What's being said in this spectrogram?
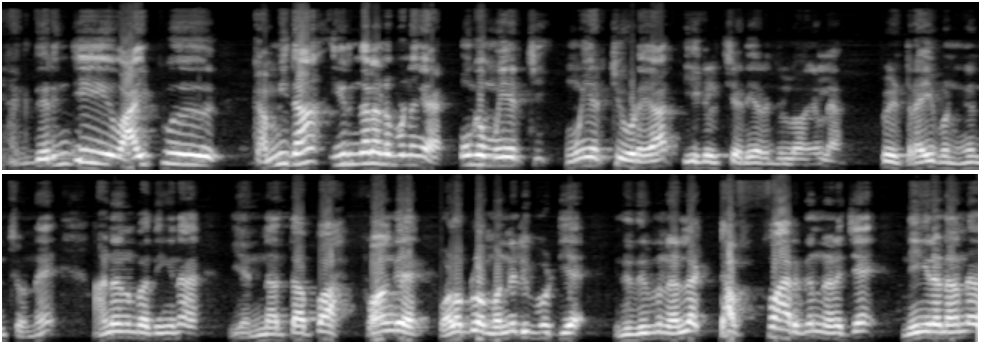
எனக்கு தெரிஞ்சு வாய்ப்பு கம்மி தான் இருந்தாலும் என்ன பண்ணுங்க? உங்க முயற்சி முயற்சி உடையா இகழ்ச்சி அடையாருன்னு சொல்லுவாங்கல்ல. போய் ட்ரை பண்ணுங்கன்னு சொன்னேன். அண்ணன் பாத்தீங்கன்னா என்ன தப்பா வாங்க பொழப்புல மண்ணடி போட்டிய. இந்த திருப்பி நல்லா டஃப்பா இருக்குன்னு நினைச்சேன். நீங்க என்ன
